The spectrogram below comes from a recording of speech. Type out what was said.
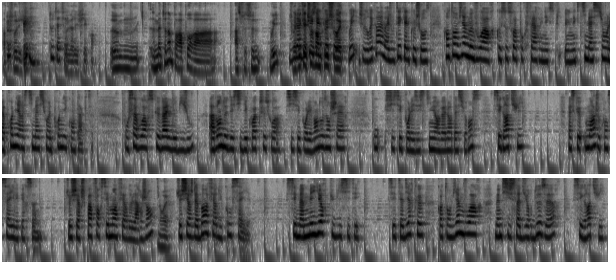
absolue. Tout à faut fait. vérifier quoi. Euh, maintenant, par rapport à, à ce, ce- oui, Je voulais quelque chose en quelque plus. chose. ouais. Oui, je voudrais quand même ajouter quelque chose. Quand on vient me voir, que ce soit pour faire une, une estimation, la première estimation et le premier contact, pour savoir ce que valent les bijoux, avant de décider quoi que ce soit, si c'est pour les vendre aux enchères ou si c'est pour les estimer en valeur d'assurance, c'est gratuit. Parce que moi, je conseille les personnes. Je cherche pas forcément à faire de l'argent, Ouais. je cherche d'abord à faire du conseil. C'est ma meilleure publicité. C'est-à-dire que quand on vient me voir, même si ça dure deux heures, c'est gratuit.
